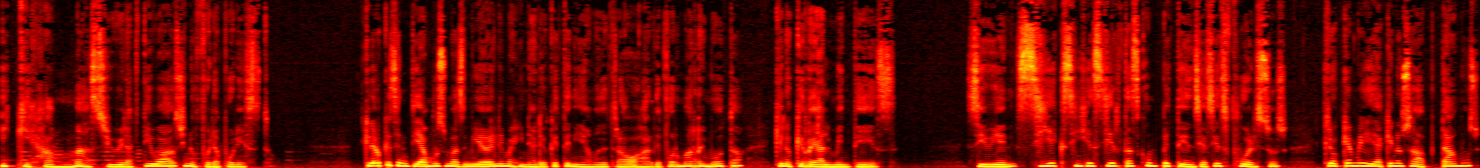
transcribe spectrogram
y que jamás se hubiera activado si no fuera por esto. Creo que sentíamos más miedo del imaginario que teníamos de trabajar de forma remota que lo que realmente es. Si bien sí exige ciertas competencias y esfuerzos, creo que a medida que nos adaptamos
